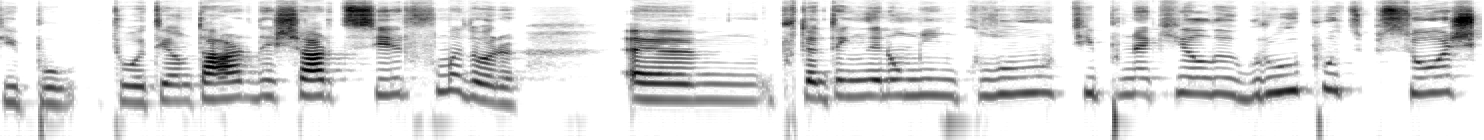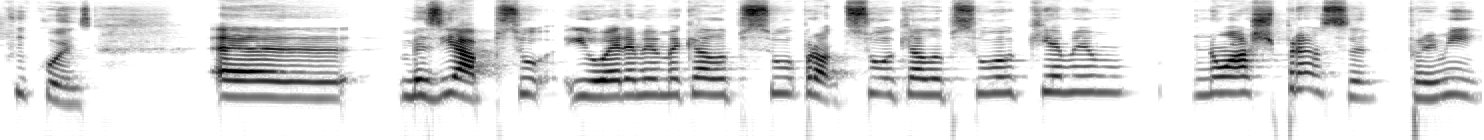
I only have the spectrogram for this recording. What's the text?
Tipo, estou a tentar deixar de ser fumadora. Um, portanto, ainda não me incluo tipo naquele grupo de pessoas que coisa. Uh, mas yeah, pessoa, eu era mesmo aquela pessoa, pronto, sou aquela pessoa que é mesmo, não há esperança para mim.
